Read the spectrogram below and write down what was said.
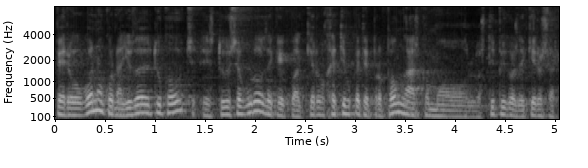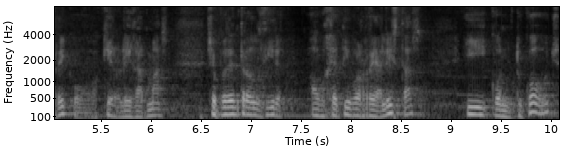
pero bueno, con ayuda de tu coach estoy seguro de que cualquier objetivo que te propongas, como los típicos de quiero ser rico o quiero ligar más, se pueden traducir a objetivos realistas y con tu coach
